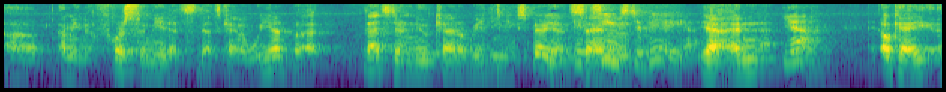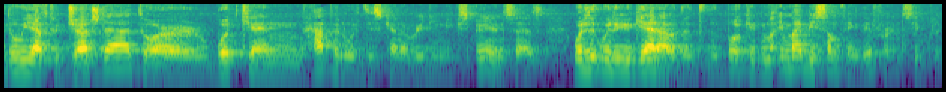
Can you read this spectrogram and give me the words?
uh, I mean, of course, for me that's that's kind of weird, but that's their new kind of reading experience. It, it seems to be. Yeah, and yeah okay, do we have to judge that, or what can happen with this kind of reading experience? As what, do, what do you get out of the, book? It, it, might be something different, simply,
